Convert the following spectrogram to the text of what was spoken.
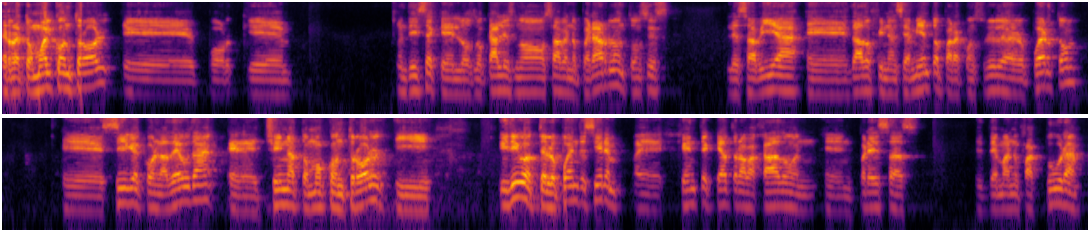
Retomó el control eh, porque dice que los locales no saben operarlo, entonces les había eh, dado financiamiento para construir el aeropuerto, eh, sigue con la deuda, China tomó control y, digo, te lo pueden decir en, gente que ha trabajado en, empresas de manufactura,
